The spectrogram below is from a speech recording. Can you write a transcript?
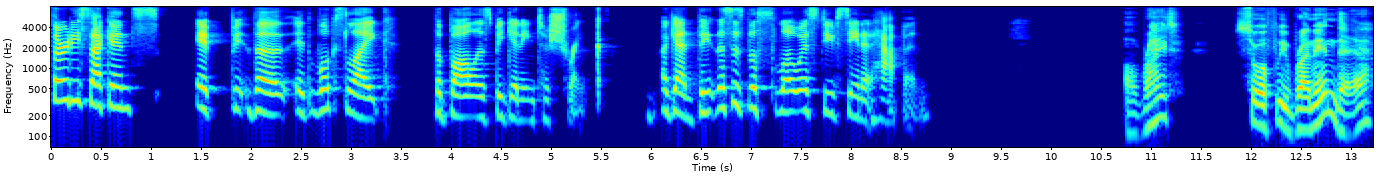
30 seconds it the it looks like the ball is beginning to shrink again the, this is the slowest you've seen it happen All right. So if we run in there,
